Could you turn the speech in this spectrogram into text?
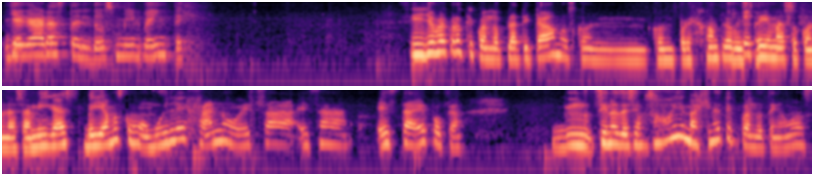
llegar hasta el 2020. Sí, yo me acuerdo que cuando platicábamos con, con, por ejemplo, mis primas o con las amigas, veíamos como muy lejano esa, esa, esta época. Mm, sí nos decíamos, uy, imagínate cuando tengamos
